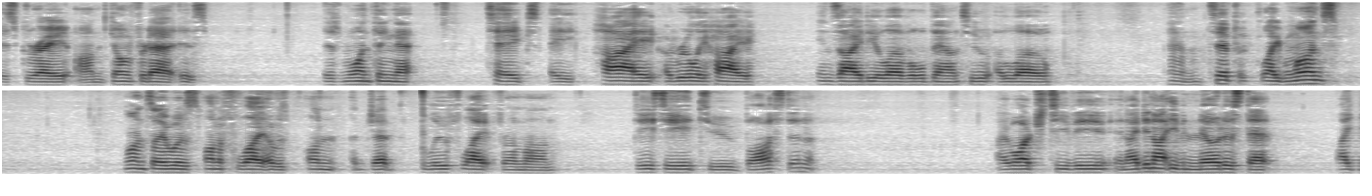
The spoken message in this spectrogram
is great. Um, going for that is is one thing that takes a high, a really high anxiety level down to a low. And typically, like once, once I was on a flight. I was on a JetBlue flight from um, DC to Boston. I watched TV and I did not even notice that, like,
